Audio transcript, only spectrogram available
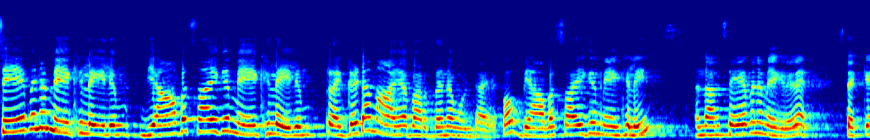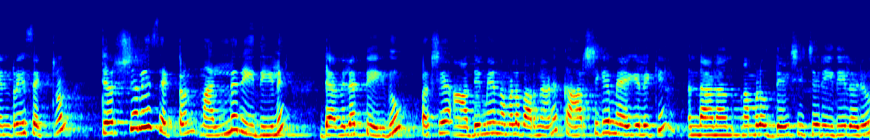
സേവന മേഖലയിലും വ്യാവസായിക മേഖലയിലും പ്രകടമായ വർധനവുണ്ടായി. അപ്പോൾ വ്യാവസായിക മേഖലയും എന്താണ് സേവന മേഖല അല്ലേ? സെക്കൻഡറി സെക്ടറും ടെർഷറി സെക്ടർ നല്ല രീതിയിൽ ഡെവലപ്പ് ചെയ്തു. പക്ഷേ ആദ്യമേ നമ്മൾ പറഞ്ഞാണ് കാർഷിക മേഖലയ്ക്ക് എന്താണ് നമ്മൾ ഉദ്ദേശിച്ച രീതിയിലൊരു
